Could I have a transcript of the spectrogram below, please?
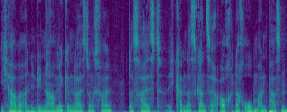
Ich habe eine Dynamik im Leistungsfall. Das heißt, ich kann das Ganze auch nach oben anpassen.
